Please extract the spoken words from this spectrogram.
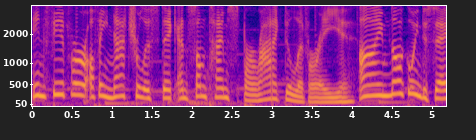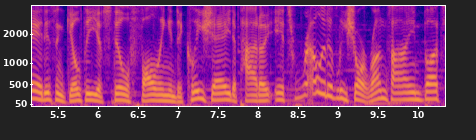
in favour of a naturalistic and sometimes sporadic delivery. I'm not going to say it isn't guilty of still falling into cliche to pad out its relatively short runtime, but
